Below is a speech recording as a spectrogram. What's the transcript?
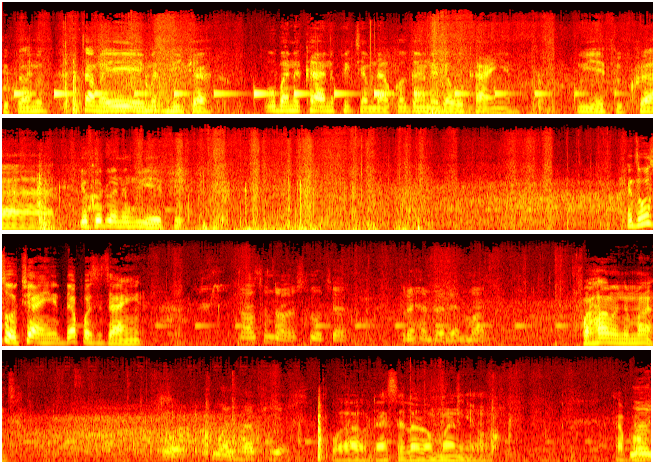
fikra no time yeye must be twa uba na car deposit ahin thousand dollars no twa 300 a month for how many months for two and a half years wow that's a lot of money oh No,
